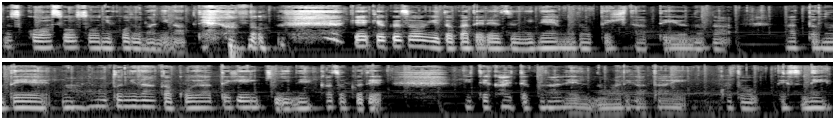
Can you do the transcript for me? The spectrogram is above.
息子は早々にコロナになって、あの、結局葬儀とか出れずにね、戻ってきたっていうのがあったので、まあ本当になんかこうやって元気にね、家族でいて帰ってこられるのはありがたいことですね。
